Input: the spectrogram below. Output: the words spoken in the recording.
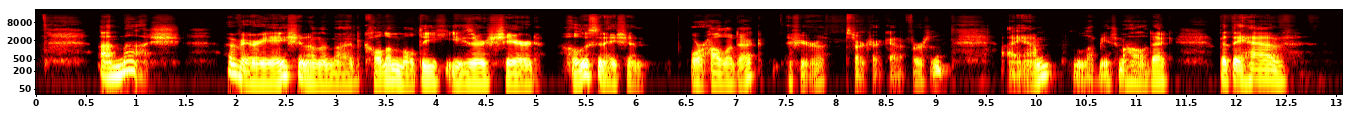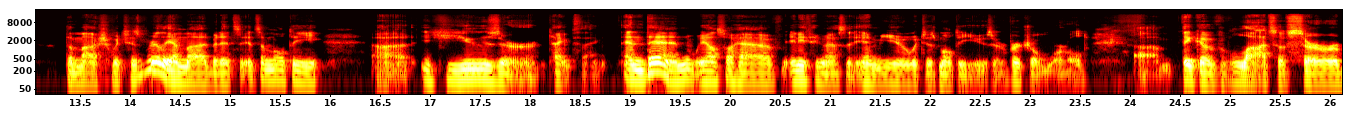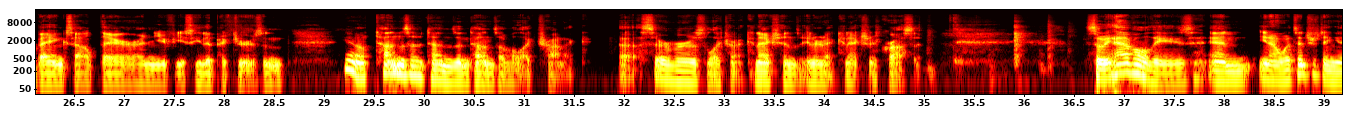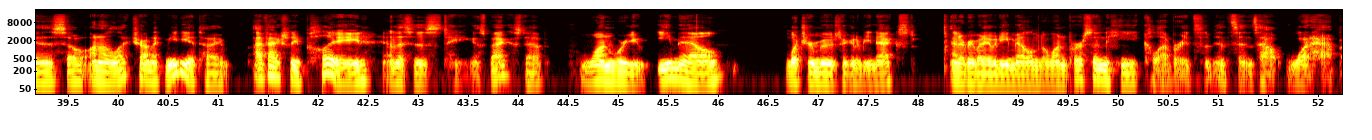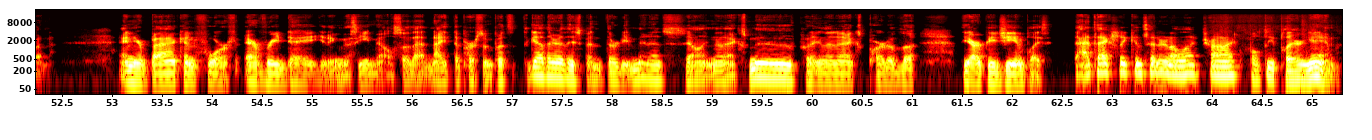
a mush, a variation on the mud called a multi user shared hallucination or holodeck. If you're a Star Trek kind of person, I am. Love me some holodeck. But they have the mush, which is really a mud, but it's it's a multi uh, user type thing. And then we also have anything that's an MU, which is multi user, virtual world. Um, think of lots of server banks out there, and if you see the pictures, and you know, tons of tons and tons of electronic uh, servers, electronic connections, internet connection across it. So we have all these, and you know what's interesting is so on an electronic media type, I've actually played, and this is taking us back a step, one where you email what your moves are going to be next. And everybody would email them to one person. He collaborates them and sends out what happened. And you're back and forth every day getting this email. So that night, the person puts it together. They spend 30 minutes selling the next move, putting the next part of the, the RPG in place. That's actually considered an electronic multiplayer game.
